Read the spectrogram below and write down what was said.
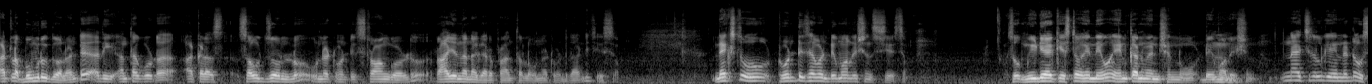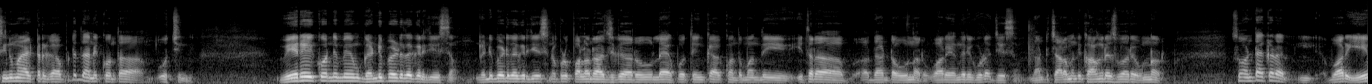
అట్లా బుమ్రుక్ దోల అంటే అది అంతా కూడా అక్కడ సౌత్ జోన్లో ఉన్నటువంటి స్ట్రాంగ్ హోల్డ్ రాజేంద్ర నగర్ ప్రాంతంలో ఉన్నటువంటి దాన్ని చేసాం నెక్స్ట్ ట్వంటీ సెవెన్ డిమాలిషన్స్ చేసాం సో మీడియాకి ఇష్టమైందేమో ఎన్కన్వెన్షన్ డెమాలిషన్ న్యాచురల్గా ఏంటంటే ఒక సినిమా యాక్టర్ కాబట్టి దానికి కొంత వచ్చింది. వేరే కొన్ని మేము గండిపేట దగ్గర చేసాం గండిపేట దగ్గర చేసినప్పుడు పల్లరాజు గారు లేకపోతే ఇంకా కొంతమంది ఇతర దాంట్లో ఉన్నారు. వారి అందరికీ కూడా చేసాం దాంట్లో చాలామంది కాంగ్రెస్ వారే ఉన్నారు. సో అంటే అక్కడ వారు ఏ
